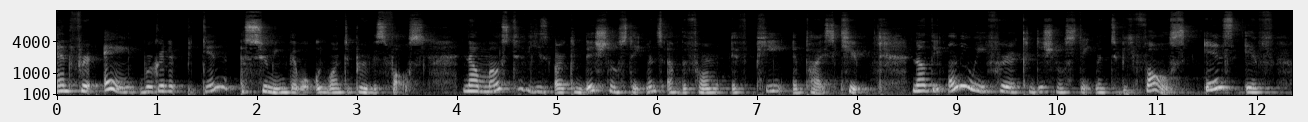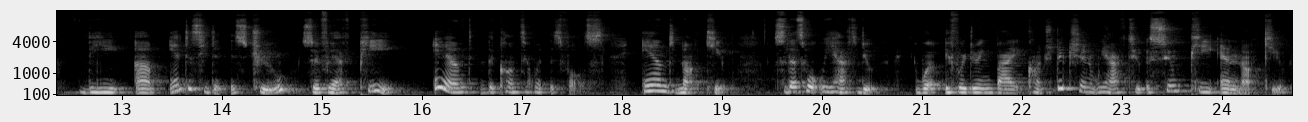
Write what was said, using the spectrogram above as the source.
And for A, we're going to begin assuming that what we want to prove is false. Now, most of these are conditional statements of the form if P implies Q. Now, the only way for a conditional statement to be false is if the um, antecedent is true, so if we have P and the consequent is false, and not Q. So that's what we have to do. Well, If we're doing by contradiction, we have to assume P and not Q.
